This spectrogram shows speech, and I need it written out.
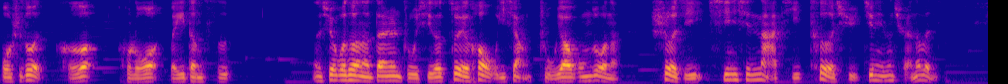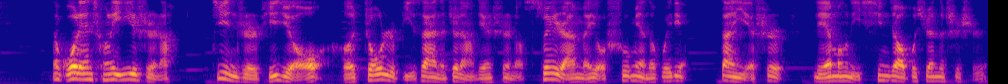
波士顿和普罗维登斯。那休伯特呢担任主席的最后一项主要工作呢，涉及辛辛那提特许经营权的问题。那国联成立伊始呢，禁止啤酒和周日比赛呢这两件事呢，虽然没有书面的规定，但也是联盟里心照不宣的事实。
